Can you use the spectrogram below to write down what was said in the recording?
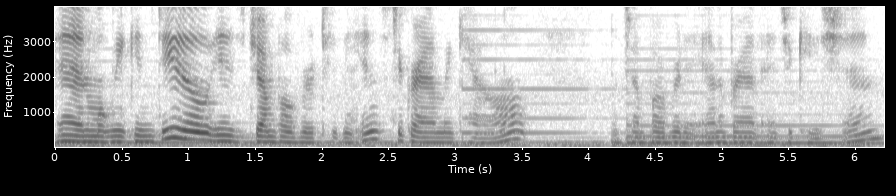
And what we can do is jump over to the Instagram account. We'll jump over to Ana Brandt Education.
